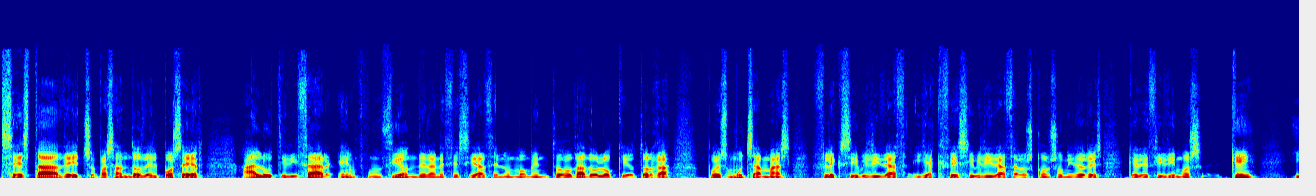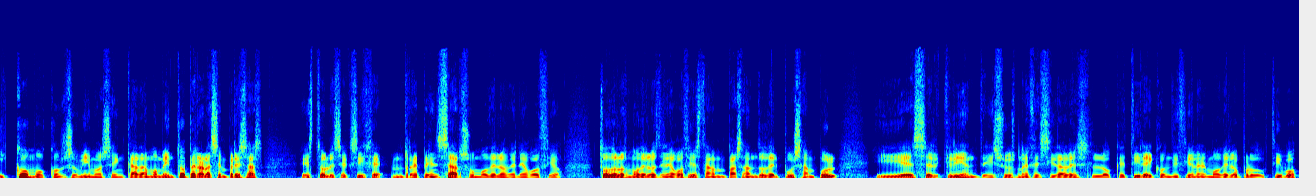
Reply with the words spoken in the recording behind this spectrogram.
Se está, de hecho, pasando del poseer al utilizar en función de la necesidad en un momento dado, lo que otorga pues mucha más flexibilidad y accesibilidad a los consumidores que decidimos qué y cómo consumimos en cada momento, pero a las empresas esto les exige repensar su modelo de negocio. Todos los modelos de negocio están pasando del push and pull y es el cliente y sus necesidades lo que tira y condiciona el modelo productivo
